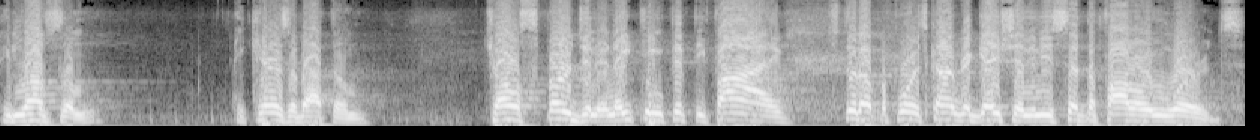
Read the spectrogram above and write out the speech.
He loves them. He cares about them. Charles Spurgeon in 1855 stood up before his congregation and he said the following words.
